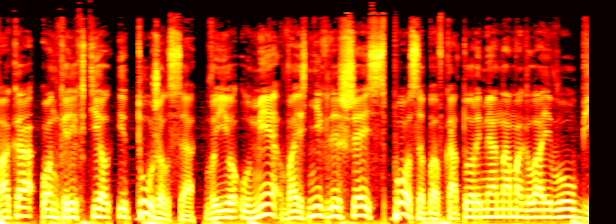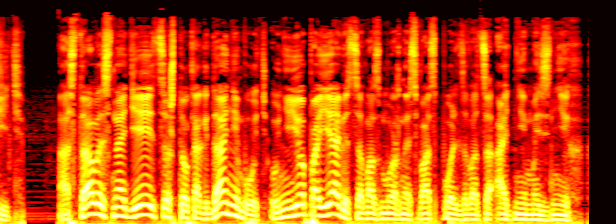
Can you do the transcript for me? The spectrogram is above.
Пока он кряхтел и тужился, в ее уме возникли шесть способов, которыми она могла его убить. Осталось надеяться, что когда-нибудь у нее появится возможность воспользоваться одним из них.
